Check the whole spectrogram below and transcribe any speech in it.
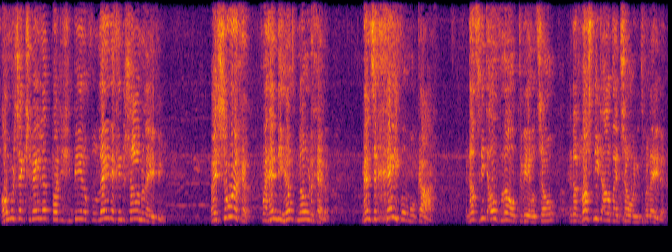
Homoseksuelen participeren volledig in de samenleving. Wij zorgen voor hen die hulp nodig hebben. Mensen geven om elkaar. En dat is niet overal op de wereld zo. En dat was niet altijd zo in het verleden.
